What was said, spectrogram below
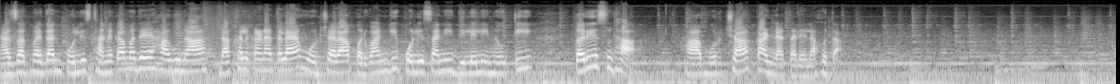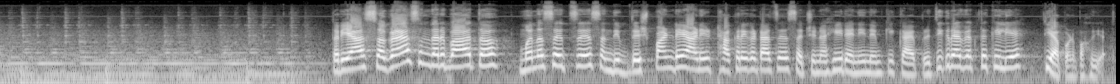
आझाद मैदान पोलीस स्थानकामध्ये हा गुन्हा दाखल करण्यात आलाय. मोर्चाला परवानगी पोलिसांनी दिलेली नव्हती तरी सुद्धा हा मोर्चा काढण्यात आलेला होता. तर या सगळ्या संदर्भात मनसेचे संदीप देशपांडे आणि ठाकरे गटाचे सचिन अहिर यांनी नेमकी काय प्रतिक्रिया व्यक्त केली आहे ती आपण पाहूयात.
